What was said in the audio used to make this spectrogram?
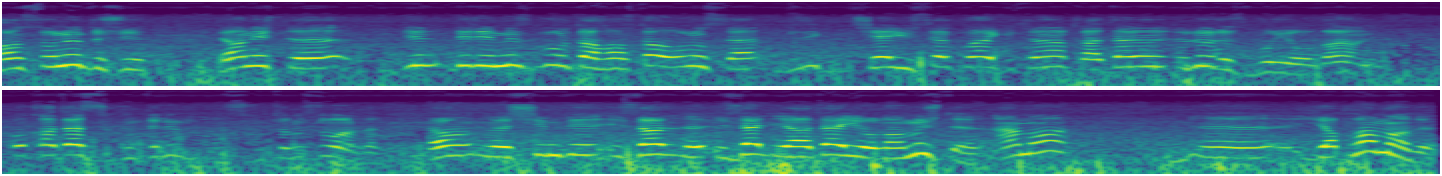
Tansiyonu düşüyor. Yani işte bir, birimiz burada hasta olursa bizi şey yüksek boya gidene kadar ölürüz bu yolda yani. O kadar sıkıntılı sıkıntımız vardı. Ya e, şimdi özel, özel iade yollamıştır ama e, yapamadı.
